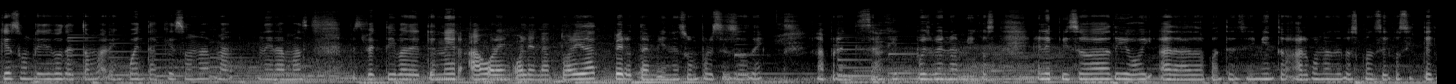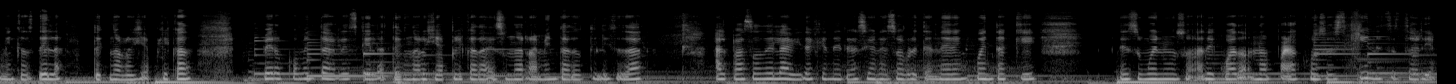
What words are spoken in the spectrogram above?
que es un riesgo de tomar en cuenta, que es una manera más perspectiva de tener ahora en cual en la actualidad, pero también es un proceso de aprendizaje. Pues bueno amigos, el episodio de hoy ha dado acontecimiento a algunos de los consejos y técnicas de la tecnología aplicada, pero comentarles que la tecnología aplicada es una herramienta de utilidad al paso de la vida generaciones sobre tener en cuenta que es un buen uso adecuado, no para cosas innecesarias.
